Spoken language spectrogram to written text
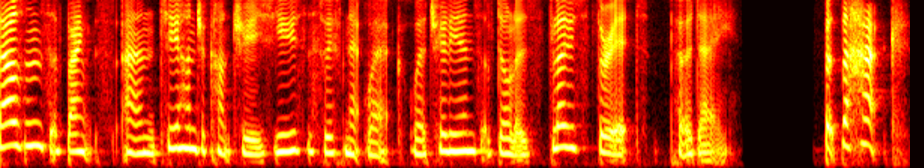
Thousands of banks and 200 countries use the SWIFT network, where trillions of dollars flows through it per day. But the hack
